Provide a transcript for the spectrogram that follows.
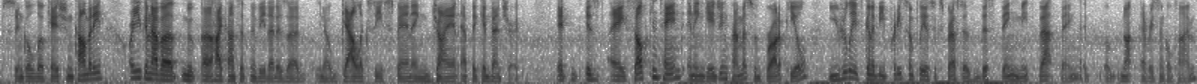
single location comedy, or you can have a, a high concept movie that is a you know galaxy spanning giant epic adventure. It is a self contained and engaging premise with broad appeal. Usually it's going to be pretty simply as expressed as this thing meets that thing, not every single time.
